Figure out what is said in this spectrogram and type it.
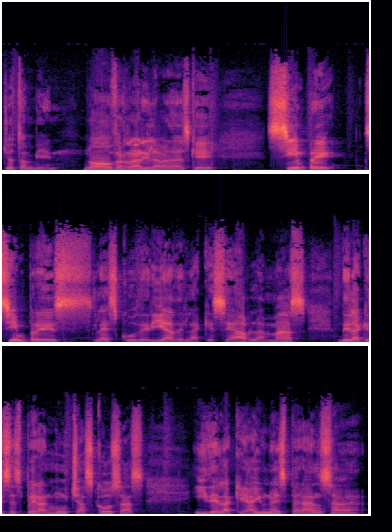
Yo también. No, Ferrari la verdad es que siempre, siempre es la escudería de la que se habla más, de la que se esperan muchas cosas y de la que hay una esperanza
